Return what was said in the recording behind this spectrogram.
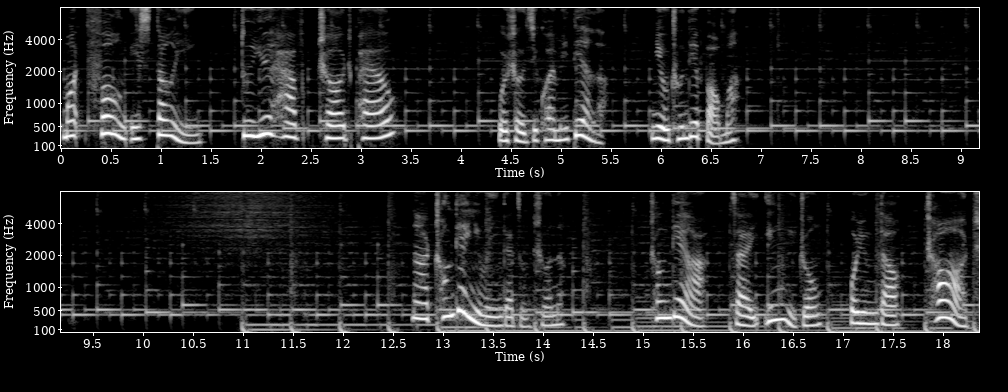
my phone is dying. Do you have charge pal? 我手机快没电了，你有充电宝吗？充电英文应该怎么说呢？充电啊，在英语中会用到 charge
